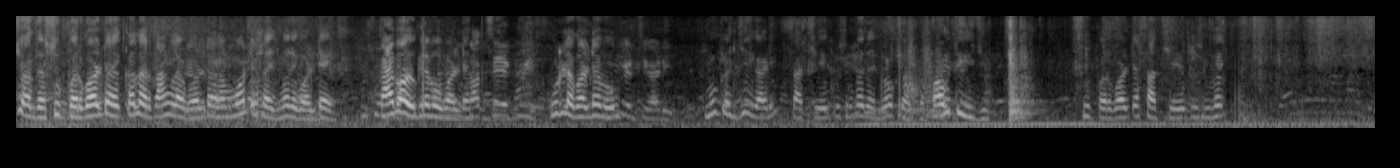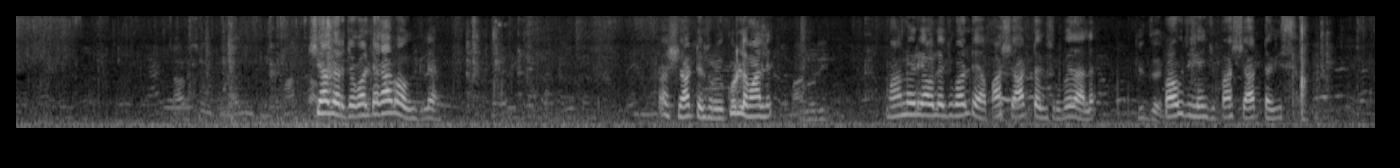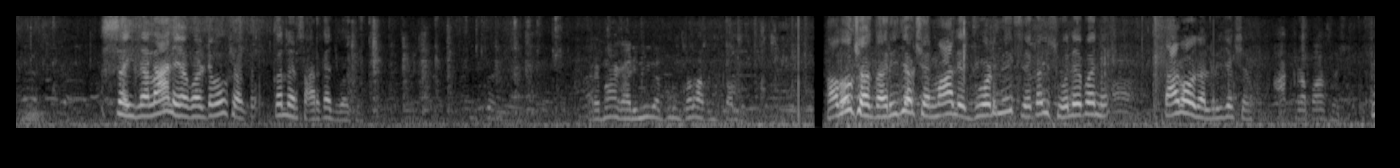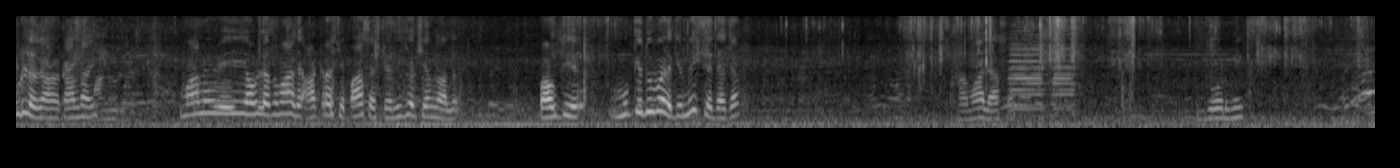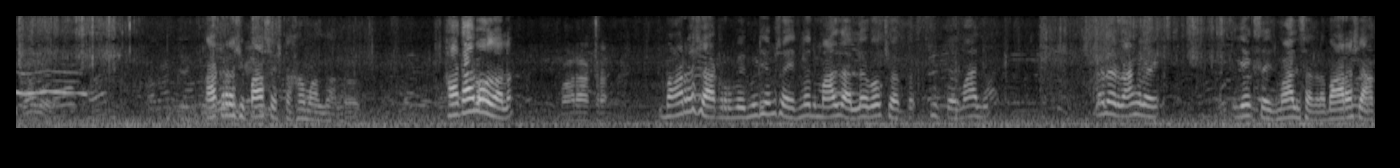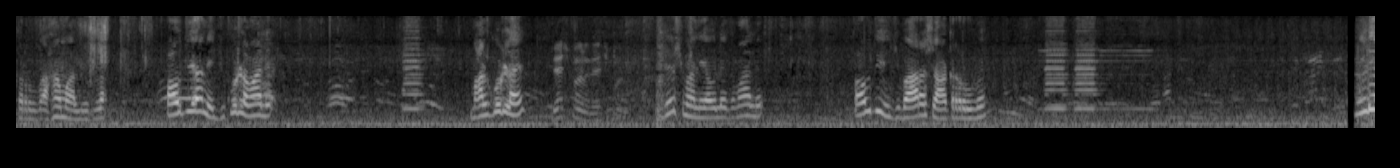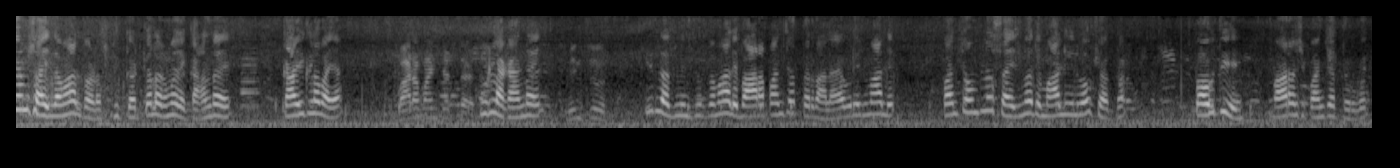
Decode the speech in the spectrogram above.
शकता सुपर गोल्ट आहे. कलर चांगला आहे गोल्ट आहे. मोठ्या साईजमध्ये गोल्ट आहे. काय भाऊ विकले भाऊ गोल्ट कुठलं गोल्ट आहे भाऊ? मुकेटची गाडी. सातशे एकवीस रुपये जाईल बघू शकता. पावती हिची सुपर गोल्ट आहे. सातशे एकवीस रुपये. शेजारच्या गोल्ट्या काय भाऊ विकल्या? पाचशे अठ्ठावीस रुपये. कुठलं माल आहे? मानोरी. मानोरी आवल्याची गोल्ट्या पाचशे अठ्ठावीस रुपये झाली? पावती यांची पाचशे अठ्ठावीस. सईला लहान आहे या गोल्ट्या बघू शकतो. कलर सारखाच बाजू अरे मा गाडी निघा पुढून चला आपण चाललो हा बघू शकता. रिजेक्शन माल आहे जोड मिक्स आहे काही सोले पण आहे. काय भाव झालं रिजेक्शन अकरा पासष्ट. कुठलं कांदा आहे? मानवरी एवढ्याचं माल आहे अकराशे पासष्ट रिजेक्शन झालं. पावती मुख्य दुबळ की मिक्स आहे त्याच्यात? हा माल आहे असा. जोड मिक्स अकराशे पासष्ट हा माल झाला. हा काय भाव झाला? बारा अकरा. बाराशे अकरा रुपये. मीडियम साईजमध्ये माल झाला. बघू शकता. सुपर माल आहे. कलर चांगला आहे. एक साईज माल आहे सगळा. बाराशे अकरा रुपये हा माल विकला. पावती आणायची कुठला माल आहे? माल कुठला आहे? देशमाने यावल्याचा माल आहे. पावती यायची बाराशे अकरा रुपये. मीडियम साईजला माल थोडा. फिकट कलरमध्ये कांदा आहे. काय विकला बाया? बारा पंच्याहत्तर. कुठला कांदा आहे? विंचूर. तिथलाच मिरचूरचा माल आहे बारा पंच्याहत्तर झाला. ॲव्हरेज माल आहे. पंचावन्न प्लस साईजमध्ये माल येईल बघू शकता. पावती आहे. बाराशे पंच्याहत्तर रुपये.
